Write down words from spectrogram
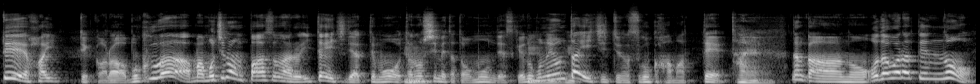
て入ってから僕は、まあ、もちろんパーソナル1対1でやっても楽しめたと思うんですけど、この4対1っていうのはすごくハマって、はい。なんかあの小田原店の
